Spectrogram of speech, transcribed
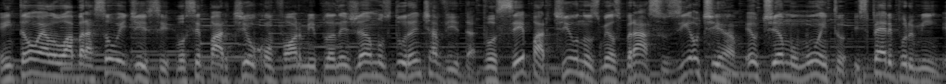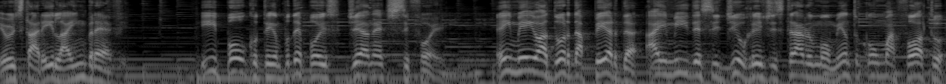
Então ela o abraçou e disse: Você partiu conforme planejamos durante a vida. Você partiu nos meus braços e eu te amo. Eu te amo muito. Espere por mim. Eu estarei lá em breve. E pouco tempo depois, Janet se foi. Em meio à dor da perda, Amy decidiu registrar o momento com uma foto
